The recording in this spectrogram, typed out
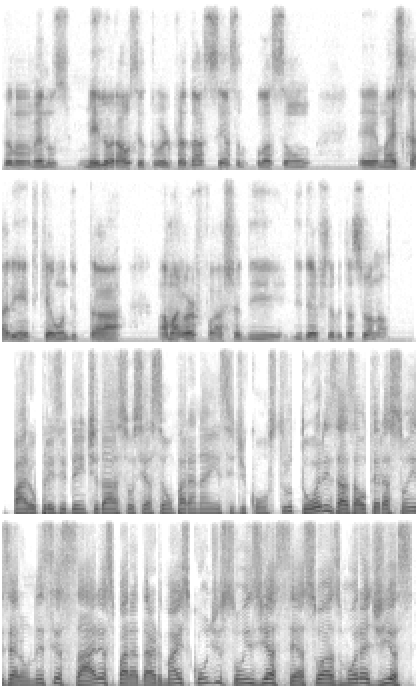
pelo menos melhorar o setor para dar acesso à população é, mais carente, que é onde está a maior faixa de, de déficit habitacional. Para o presidente da Associação Paranaense de Construtores, as alterações eram necessárias para dar mais condições de acesso às moradias,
